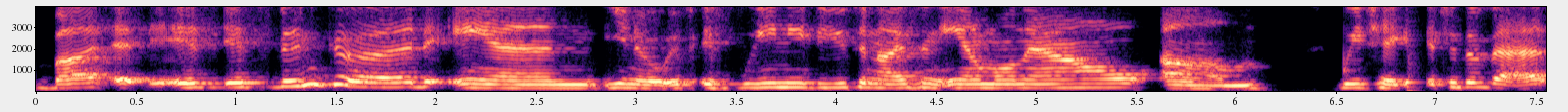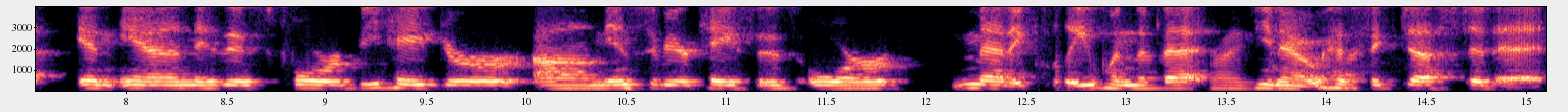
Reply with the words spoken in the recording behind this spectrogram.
but it, has it, been good. And, you know, if, if we need to euthanize an animal now, um, we take it to the vet and, and it is for behavior um, in severe cases or medically when the vet, right. you know, has suggested it.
